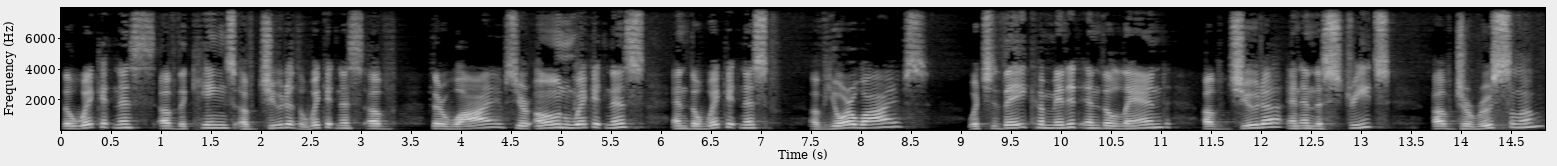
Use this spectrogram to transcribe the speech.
the wickedness of the kings of Judah, the wickedness of their wives, your own wickedness, and the wickedness of your wives, which they committed in the land of Judah and in the streets of Jerusalem?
